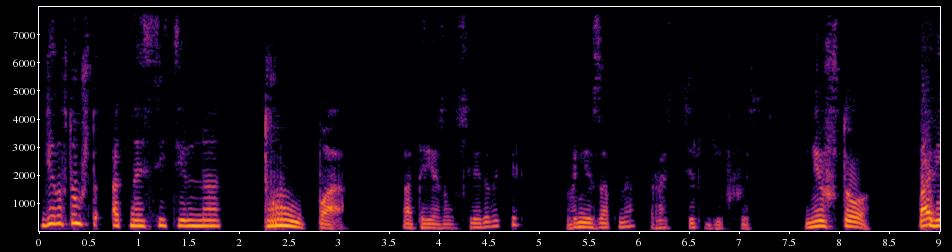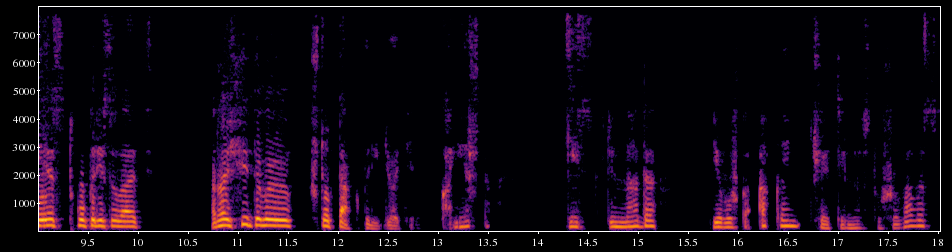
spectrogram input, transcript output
Дело в том, что относительно трупа, — отрезал следователь, внезапно рассердившись. — Не что, повестку присылать? Рассчитываю, что так придете. — Конечно, если надо девушка окончательно стушевалась,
